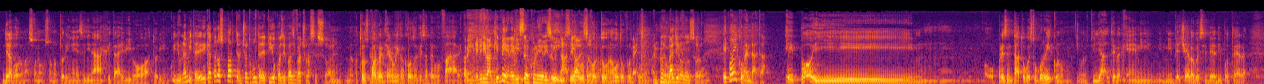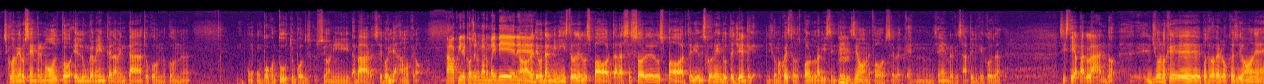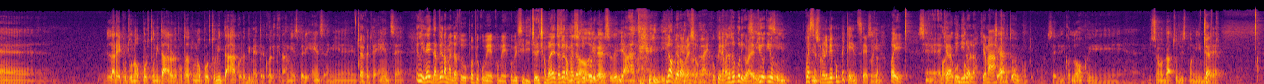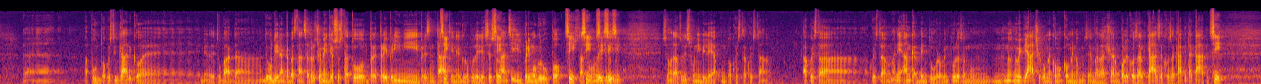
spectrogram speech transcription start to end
di lavoro, ma sono, sono, torinese di nascita e vivo a Torino. Quindi una vita dedicata allo sport e a un certo punto hai detto io quasi quasi faccio l'assessore. Mm, ho fatto lo sport perché era l'unica cosa che sapevo fare. Vabbè, le veniva anche bene visto alcuni risultati. Sì, sì no, ho avuto insomma. fortuna, ho avuto fortuna. Beh, insomma, non immagino non solo. E poi com'è andata? E poi presentato questo curriculum come tutti gli altri perché mi, mi piaceva questa idea di poter, siccome mi ero sempre molto e lungamente lamentato con, con un, un, po' con tutti, un po' discussioni da bar se vogliamo, però ah, qui le cose non vanno mai bene. No, vedevo dal ministro dello sport all'assessore dello sport e via discorrendo, tutta gente che dicevo ma questo lo sport l'ha visto in mm. televisione mm. forse, perché non mi sembra che sappia di che cosa si stia parlando. Il giorno che potevo avere l'occasione la reputo un'opportunità, l'ho reputato un'opportunità quella di mettere quelle che erano la mia esperienza, le mie certo. competenze. E quindi lei davvero ha mandato, proprio come, come, come si dice, diciamo, lei davvero sì, ha mandato sono diverso degli altri, quindi... No, però insomma, ecco, quindi ha mandato il curriculum, sì, io, io sì. queste sono le mie competenze, sì. poi, eh, poi Chiara Pendino l'ha chiamata. Certo, ho avuto una serie di colloqui, mi sono dato disponibile... Certo eh, appunto a questo incarico e mi hanno detto guarda, devo dire anche abbastanza velocemente, io sono stato tra, tra i primi presentati sì. nel gruppo degli assessori, sì. anzi il primo gruppo, sì, sono stato uno dei primi, sono dato disponibile appunto a questa, questa, a questa, a questa ma neanche avventura, avventura un, non, non, mi piace come, come, come, non mi sembra lasciare un po' le cose al caso e cosa capita capita. Sì.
